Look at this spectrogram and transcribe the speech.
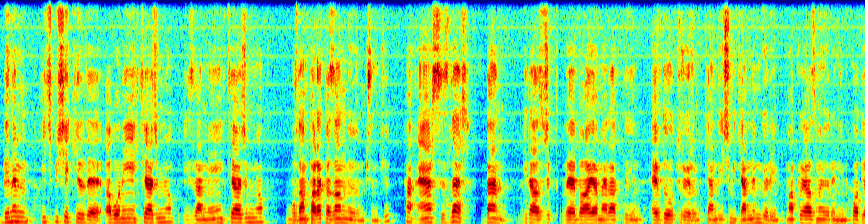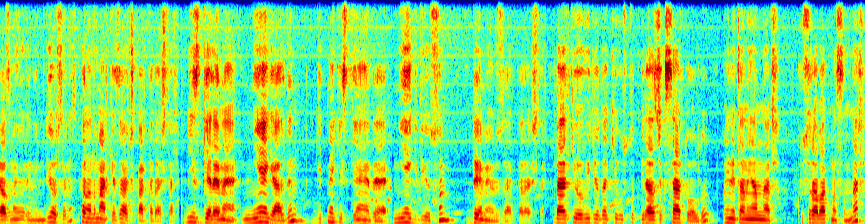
Benim hiçbir şekilde aboneye ihtiyacım yok, izlenmeye ihtiyacım yok. Buradan para kazanmıyorum çünkü. Ha eğer sizler ben birazcık vebaya meraklıyım, evde oturuyorum, kendi işimi kendim göreyim, makro yazmayı öğreneyim, kod yazmayı öğreneyim diyorsanız kanalı merkeze açık arkadaşlar. Biz gelene niye geldin, gitmek isteyene de niye gidiyorsun demiyoruz arkadaşlar. Belki o videodaki uslup birazcık sert oldu. Beni tanıyanlar Kusura bakmasınlar.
